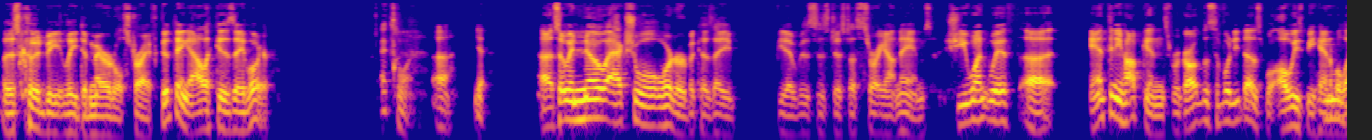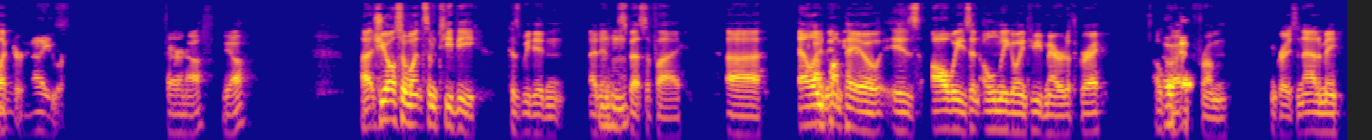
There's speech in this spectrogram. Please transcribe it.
this could be lead to marital strife. Good thing Alec is a lawyer. Excellent. Uh, yeah. Uh, so in no actual order, because I, you know, this is just us throwing out names. She went with uh, Anthony Hopkins, regardless of what he does, will always be Hannibal Ooh, Lecter. Nice. her. Fair enough. Yeah. Uh, she also went some TV because we didn't, I didn't Mhm. specify. Uh, Ellen Pompeo is always and only going to be Meredith Grey Okay. Okay. from Grey's Anatomy.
